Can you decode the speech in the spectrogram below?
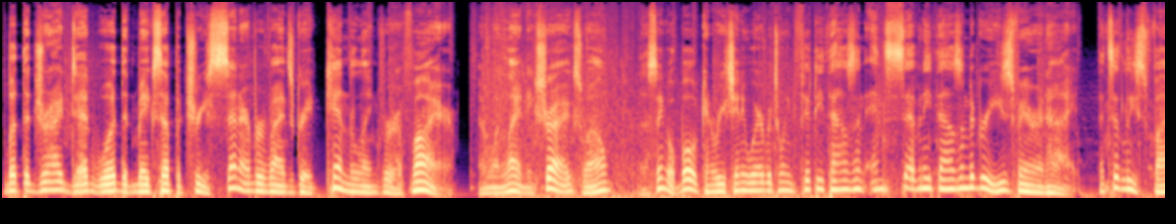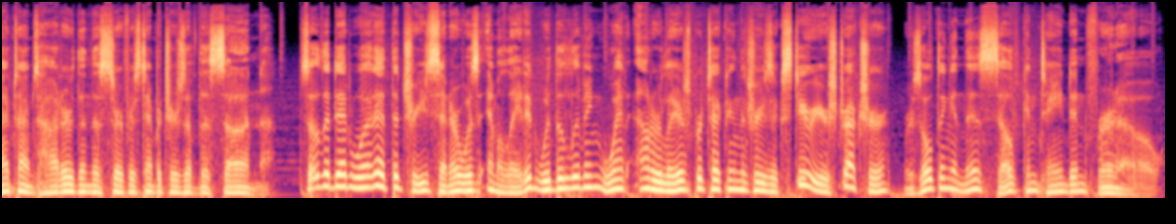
But the dry dead wood that makes up a tree's center provides great kindling for a fire. And when lightning strikes, well, a single bolt can reach anywhere between 50,000 and 70,000 degrees Fahrenheit. That's at least five times hotter than the surface temperatures of the sun. So the dead wood at the tree's center was immolated with the living wet outer layers protecting the tree's exterior structure, resulting in this self-contained inferno.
